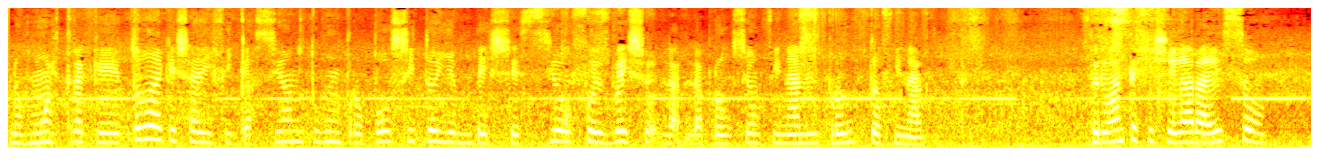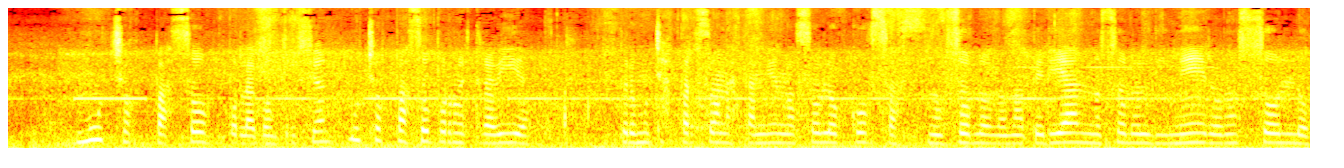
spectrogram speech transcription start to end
nos muestra que toda aquella edificación tuvo un propósito y embelleció, fue bello la, producción final, el producto final. Pero antes que llegar a eso, muchos pasó por la construcción, muchos pasó por nuestra vida, pero muchas personas también, no solo cosas, no solo lo material, no solo el dinero, no solo,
